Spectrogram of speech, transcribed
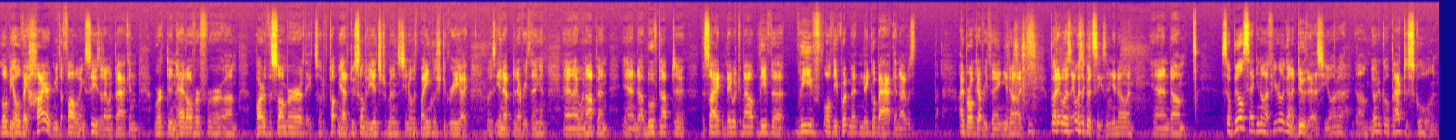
lo and behold, they hired me the following season. I went back and worked in Hanover for um, part of the summer. They sort of taught me how to do some of the instruments. You know, with my English degree, I was inept at everything. And, and I went up and, and uh, moved up to the site and they would come out, leave the leave all the equipment, and they'd go back, and I was I broke everything, you know. but it was it was a good season, you know, and and um, so Bill said, you know, if you're really going to do this, you ought to um, you ought to go back to school and,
